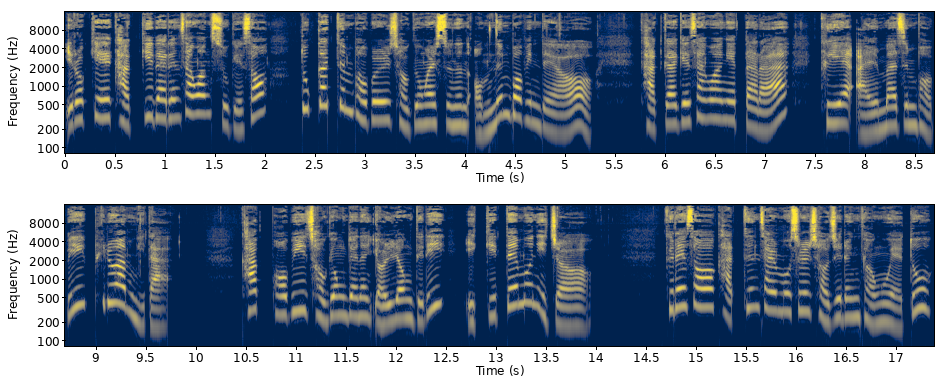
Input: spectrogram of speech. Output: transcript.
이렇게 각기 다른 상황 속에서 똑같은 법을 적용할 수는 없는 법인데요. 각각의 상황에 따라 그에 알맞은 법이 필요합니다. 각 법이 적용되는 연령들이 있기 때문이죠. 그래서 같은 잘못을 저지른 경우에도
